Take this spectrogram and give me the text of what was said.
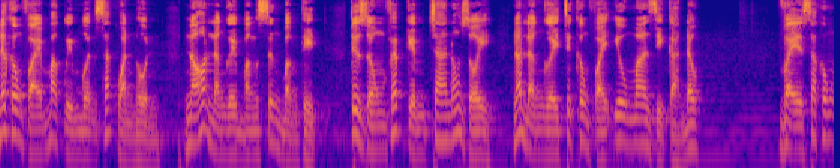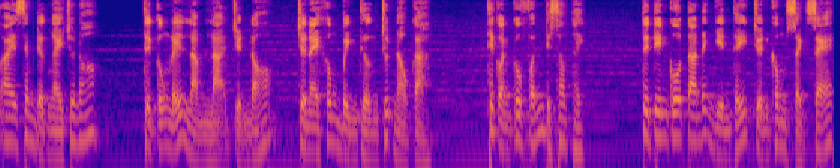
Nó không phải ma quỷ mượn xác hoàn hồn. Nó là người bằng xương bằng thịt. Tôi dùng phép kiểm tra nó rồi. Nó là người chứ không phải yêu ma gì cả đâu. Vậy sao không ai xem được ngày cho nó? Tôi cũng lấy làm lạ chuyện đó. Chuyện này không bình thường chút nào cả. Thế còn cô Phấn thì sao thầy? Tôi tin cô ta đã nhìn thấy chuyện không sạch sẽ.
